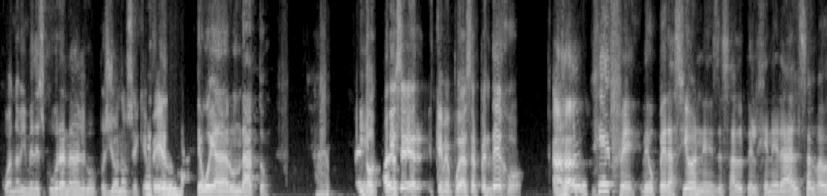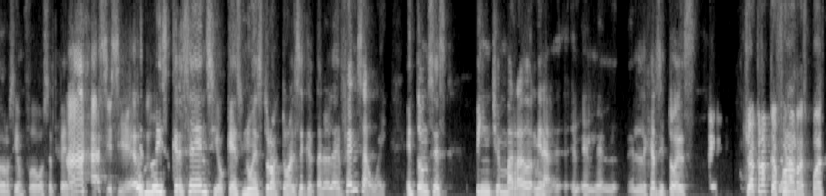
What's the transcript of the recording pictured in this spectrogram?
cuando a mí me descubran algo, pues yo no sé qué pedo. te voy a dar un dato. Entonces puede ser que me pueda hacer pendejo. Ajá. El jefe de operaciones del general Salvador Cienfuegos Cepeda. Ah, sí, es cierto. Es Luis Crescencio, que es nuestro actual secretario de la defensa, güey. Entonces, pinche embarrado. Mira, el, ejército es. Yo creo que fue una respuesta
